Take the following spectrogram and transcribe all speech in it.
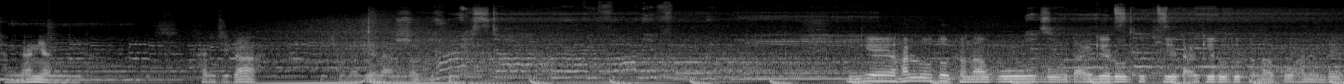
장난이 아닙니다. 단지가 엄청나게 나는 것 같습니다. 이게 할로도 변하고 뭐 날개로도 뒤에 날개로도 변하고 하는데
